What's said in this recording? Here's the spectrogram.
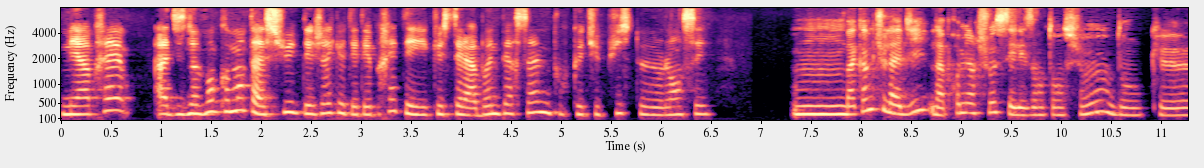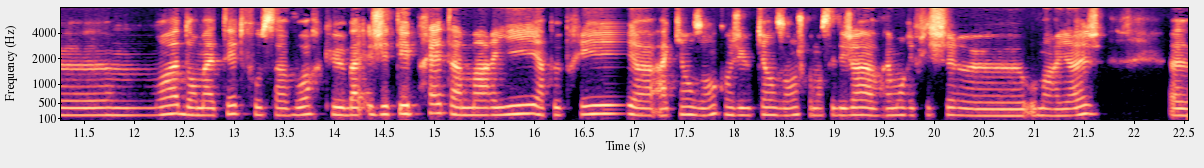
Mais après, à 19 ans, comment tu as su déjà que tu étais prête et que c'était la bonne personne pour que tu puisses te lancer? Hmm, bah, comme tu l'as dit, la première chose, c'est les intentions. Donc, euh, moi, dans ma tête, faut savoir que bah, j'étais prête à marier à peu près à, à 15 ans. Quand j'ai eu 15 ans, je commençais déjà à vraiment réfléchir euh, au mariage. Euh,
